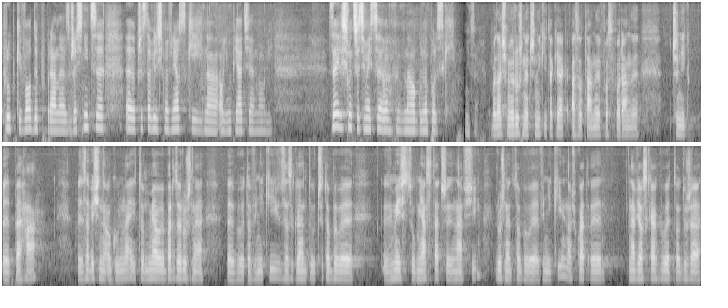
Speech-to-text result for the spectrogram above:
próbki wody pobrane z wrześnicy, przedstawiliśmy wnioski na olimpiadzie, no i zajęliśmy trzecie miejsce na ogólnopolskiej. Badaliśmy różne czynniki, takie jak azotany, fosforany, czynnik y, pH, y, zawiesiny ogólne i to miały bardzo różne y, były to wyniki ze względu, czy to były w miejscu miasta, czy na wsi. Różne to były wyniki. Na przykład na wioskach były to duże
